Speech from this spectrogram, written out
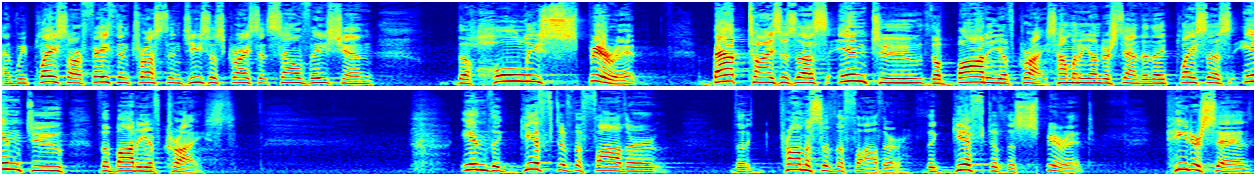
and we place our faith and trust in Jesus Christ at salvation, the Holy Spirit baptizes us into the body of Christ. How many understand that they place us into the body of Christ? In the gift of the Father, the promise of the Father, the gift of the Spirit, Peter says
